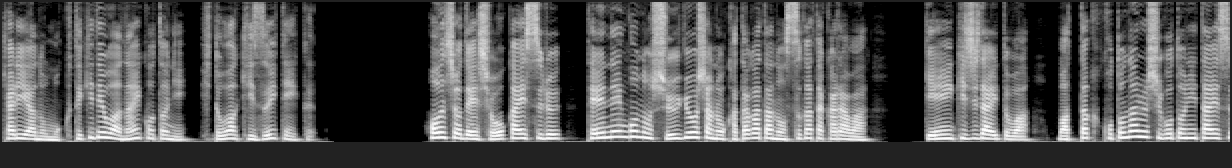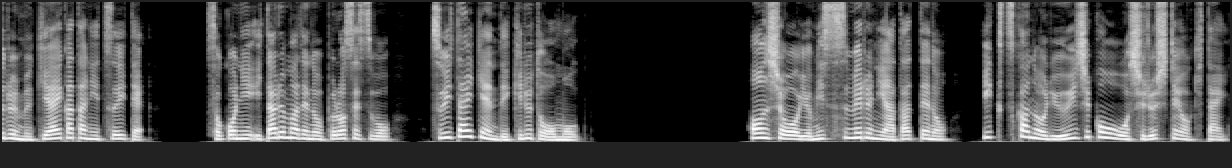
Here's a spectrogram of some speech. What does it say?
キャリアの目的ではないことに人は気づいていく。本書で紹介する定年後の就業者の方々の姿からは、現役時代とは全く異なる仕事に対する向き合い方について、そこに至るまでのプロセスを追体験できると思う。本書を読み進めるにあたってのいくつかの留意事項を記しておきたい。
